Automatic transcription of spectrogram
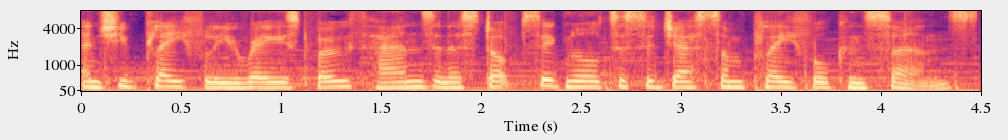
and she playfully raised both hands in a stop signal to suggest some playful concerns.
